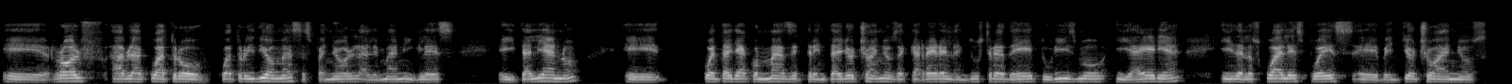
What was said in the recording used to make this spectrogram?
eh, Rolf habla cuatro, cuatro idiomas, español, alemán, inglés, e italiano. Eh, cuenta ya con más de 38 años de carrera en la industria de turismo y aérea, y de los cuales, pues, 28 eh, años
